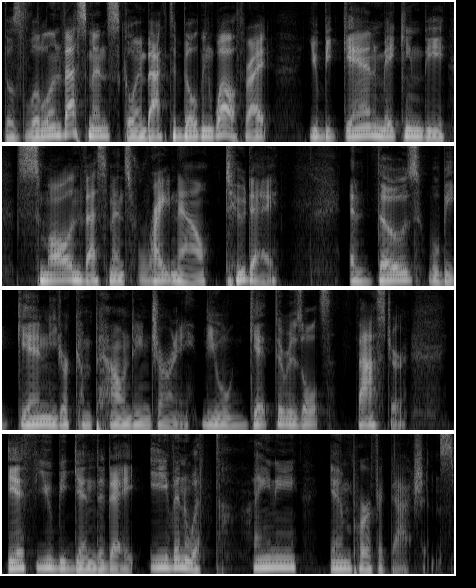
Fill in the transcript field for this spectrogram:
those little investments, going back to building wealth, right? You began making the small investments right now, today, and those will begin your compounding journey. You will get the results faster if you begin today, even with tiny, imperfect actions.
